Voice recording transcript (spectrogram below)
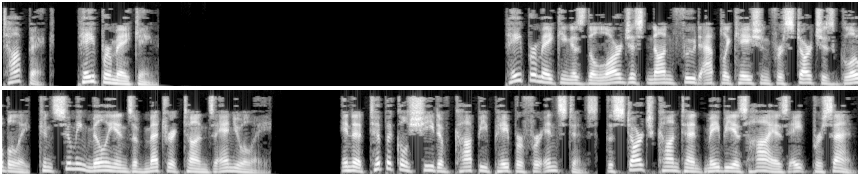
Topic: Papermaking Papermaking is the largest non-food application for starches globally, consuming millions of metric tons annually. In a typical sheet of copy paper for instance, the starch content may be as high as 8%.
